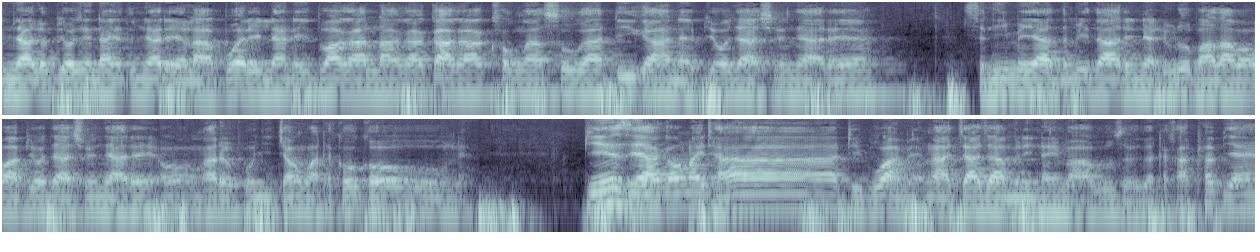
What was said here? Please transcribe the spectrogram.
သူများလိုပြောချင်တိုင်းသူများတွေလာပွဲတွေလမ်းတွေသွားကလာကကကခုံကဆိုကတီးကနဲ့ပြောကြရှင်းကြတယ်ဇနီးမယားသမီးသားတွေနဲ့လူတို့ဘာသာဘဝပြောကြရှင်းကြတယ်ဩငါတို့ဘုန်းကြီးเจ้าမှာတကုတ်ကုတ်နဲ့ပြင်းစရာကောင်းလိုက်တာဒီဘဝမှာငါကြာကြာမနေနိုင်ပါဘူးဆိုတော့တခါထွက်ပြန်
